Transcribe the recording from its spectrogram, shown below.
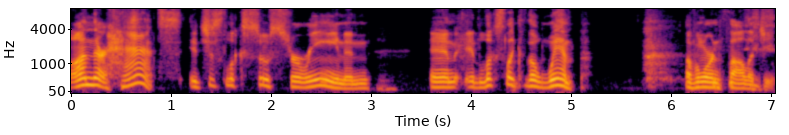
on their hats, it just looks so serene and and it looks like the wimp of ornithology.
